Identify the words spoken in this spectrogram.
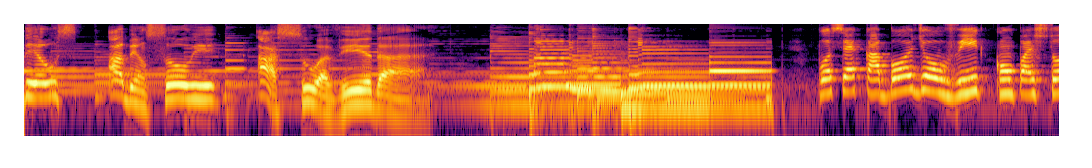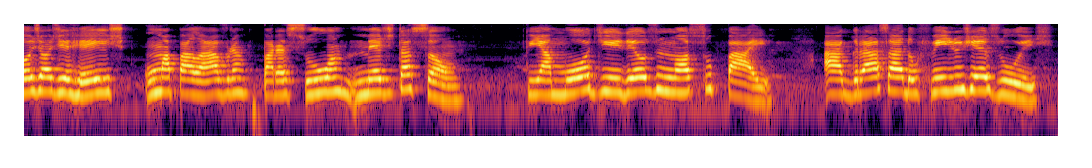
Deus abençoe a sua vida. Você acabou de ouvir com o pastor Jorge Reis uma palavra para a sua meditação. Que amor de Deus, nosso Pai, a graça do Filho Jesus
